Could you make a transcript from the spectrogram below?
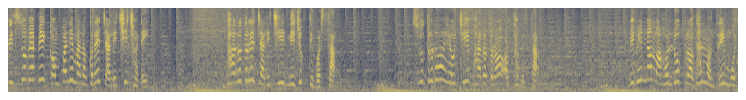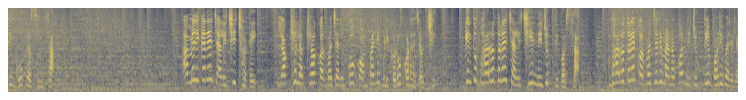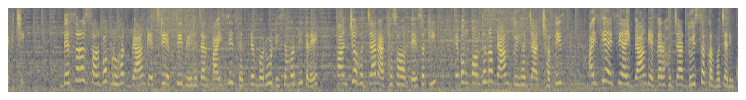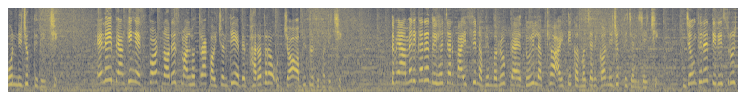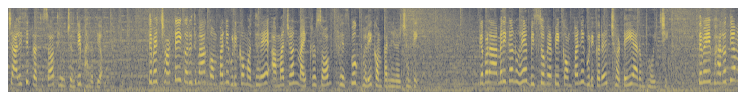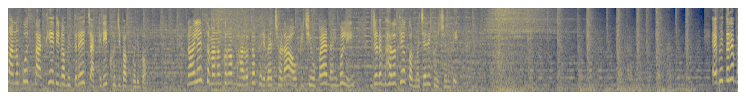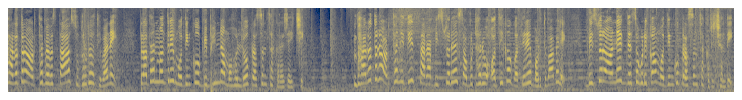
ବିଶ୍ୱବ୍ୟାପୀ କମ୍ପାନୀମାନଙ୍କରେ ଚାଲିଛି ଛଟେଇ ଭାରତରେ ଚାଲିଛି ନିଯୁକ୍ତି ବର୍ଷା ସୁଦୃଢ଼ ହେଉଛି ଭାରତର ଅର୍ଥବ୍ୟବସ୍ଥା ବିଭିନ୍ନ ମାହୋଲରୁ ପ୍ରଧାନମନ୍ତ୍ରୀ ମୋଦିଙ୍କୁ ପ୍ରଶଂସା ଆମେରିକାରେ ଚାଲିଛି ଛଟେଇ ଲକ୍ଷ ଲକ୍ଷ କର୍ମଚାରୀଙ୍କୁ କମ୍ପାନୀଗୁଡ଼ିକରୁ କଢ଼ାଯାଉଛି କିନ୍ତୁ ଭାରତରେ ଚାଲିଛି ନିଯୁକ୍ତି ବର୍ଷା ଭାରତରେ କର୍ମଚାରୀମାନଙ୍କ ନିଯୁକ୍ତି ବଢ଼ିବାରେ ଲାଗିଛି ଦେଶର ସର୍ବବୃହତ୍ ବ୍ୟାଙ୍କ ଏଚ୍ଡିଏଫ୍ସି ଦୁଇ ହଜାର ବାଇଶ ସେପ୍ଟେମ୍ବରରୁ ଡିସେମ୍ବର ଭିତରେ ପାଞ୍ଚ ହଜାର ଆଠଶହ ତେଷଠି ଏବଂ ବନ୍ଧନ ବ୍ୟାଙ୍କ ଦୁଇ ହଜାର ଛତିଶ ଆଇସିଆଇସିଆଇ ବ୍ୟାଙ୍କ ଏଗାର ହଜାର ଦୁଇଶହ କର୍ମଚାରୀଙ୍କୁ ନିଯୁକ୍ତି ଦେଇଛି। ଏନେଇ ବ୍ୟାଙ୍କିଂ ଏକ୍ସପର୍ଟ ନରେଶ ମାଲହୋତ୍ରା କହିଛନ୍ତି ଏବେ ଭାରତର ଉଚ୍ଚ ଅଭିବୃଦ୍ଧି ଘଟିଛି। ତେବେ ଆମେରିକାରେ ଦୁଇ ହଜାର ବାଇଶ ନଭେମ୍ବରରୁ ପ୍ରାୟ ଦୁଇ ଲକ୍ଷ ଆଇଟି କର୍ମଚାରୀଙ୍କ ନିଯୁକ୍ତି ଚାଲିଯାଇଛି। ଯେଉଁଥିରେ ତିରିଶରୁ ଚାଳିଶ ପ୍ରତିଶତ ହେଉଛନ୍ତି ଭାରତୀୟ। ତେବେ ଛଟେଇ କରିଥିବା କମ୍ପାନୀଗୁଡ଼ିକ ମଧ୍ୟରେ ଆମାଜନ ମାଇକ୍ରୋସଫ୍ଟ ଫେସବୁକ୍ ଭଳି କମ୍ପାନୀ ରହିଛନ୍ତି। କେବଳ ଆମେରିକା ନୁହେଁ ବିଶ୍ୱବ୍ୟାପୀ କମ୍ପାନୀଗୁଡ଼ିକରେ ଛଟେଇ ଆରମ୍ଭ ହୋଇଛି। ତେବେ ଏହି ଭାରତୀୟମାନଙ୍କୁ ଷାଠିଏ ଦିନ ଭିତରେ ଚାକିରି ଖୋଜିବାକୁ ପଡ଼ିବ। ନହେଲେ ସେମାନଙ୍କର ଭାରତ ଫେରିବା ଛଡ଼ା ଆଉ କିଛି ଉପାୟ ନାହିଁ ବୋଲି ଜଣେ ଭାରତୀୟ କର୍ମଚାରୀ କହିଛନ୍ତି। ଏ ଭିତରେ ଭାରତର ଅର୍ଥବ୍ୟବସ୍ଥା ସୁଦୃଢ଼ ଥିବା ନେଇ ପ୍ରଧାନମନ୍ତ୍ରୀ ମୋଦିଙ୍କୁ ବିଭିନ୍ନ ମହଲରୁ ପ୍ରଶଂସା କରାଯାଇଛି। ଭାରତର ଅର୍ଥନୀତି ସାରା ବିଶ୍ୱରେ ସବୁଠାରୁ ଅଧିକ ଗତିରେ ବଢ଼ୁଥିବା ବେଳେ ବିଶ୍ୱର ଅନେକ ଦେଶଗୁଡ଼ିକ ମୋଦିଙ୍କୁ ପ୍ରଶଂସା କରିଛନ୍ତି।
